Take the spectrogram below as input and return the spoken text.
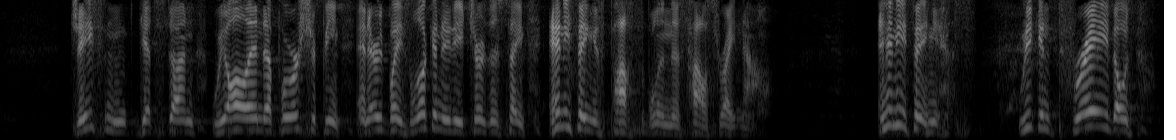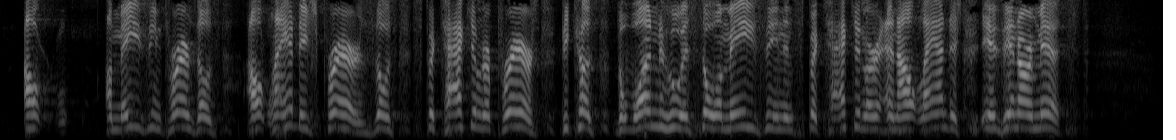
Jason gets done, we all end up worshiping, and everybody's looking at each other saying, Anything is possible in this house right now. Anything is. We can pray those out, amazing prayers, those outlandish prayers, those spectacular prayers, because the one who is so amazing and spectacular and outlandish is in our midst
